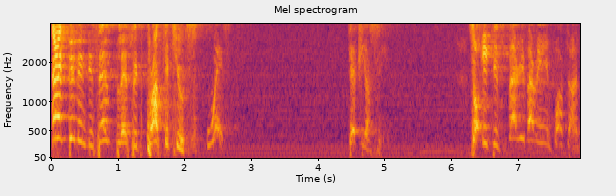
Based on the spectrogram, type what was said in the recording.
Ending in the same place with prostitutes. Waste. Take your seat. So it is very, very important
